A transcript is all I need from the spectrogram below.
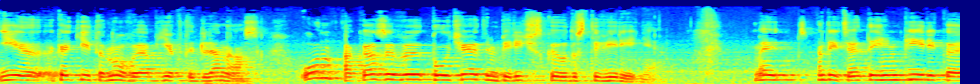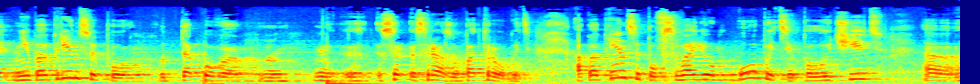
и какие-то новые объекты для нас, он оказывает, получает эмпирическое удостоверение. Смотрите, это эмпирика не по принципу вот такого э, сразу потрогать, а по принципу в своем опыте получить э,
